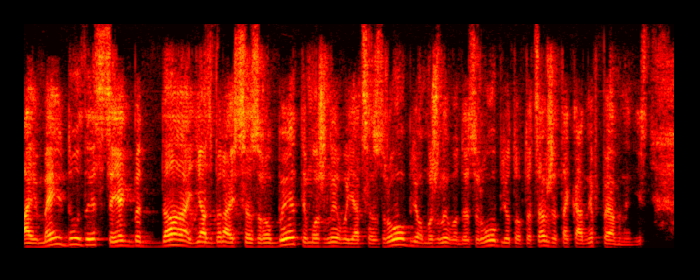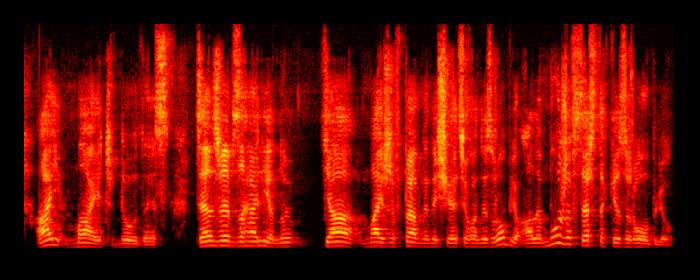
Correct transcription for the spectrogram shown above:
I may do this це якби да, я збираюся зробити, можливо, я це зроблю, можливо, не зроблю. Тобто це вже така невпевненість. I might do this. Це вже взагалі, ну я майже впевнений, що я цього не зроблю, але може все ж таки зроблю.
